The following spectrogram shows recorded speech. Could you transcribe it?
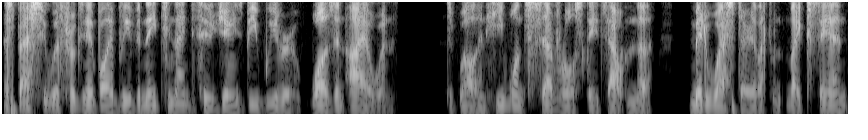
especially with, for example, I believe in 1892 James B. Weaver was an Iowan as well, and he won several states out in the Midwest area, like like San,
